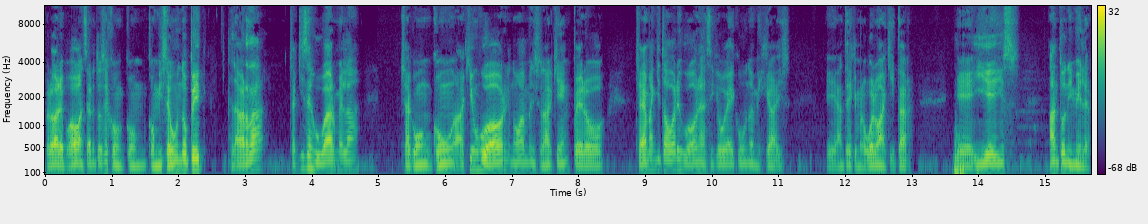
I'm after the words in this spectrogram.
Pero dale, puedo avanzar entonces con, con, con mi segundo pick. La verdad, sea, quise jugármela. O sea, con, con aquí un jugador, no voy a mencionar quién, pero ya me han quitado varios jugadores, así que voy a ir con uno de mis guys eh, antes de que me lo vuelvan a quitar. Eh, y es Anthony Miller.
